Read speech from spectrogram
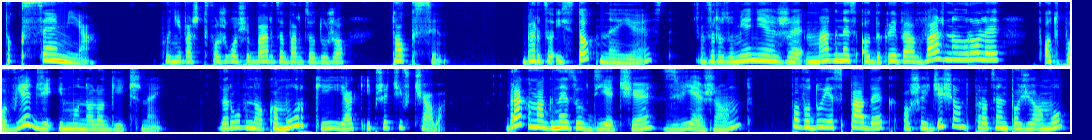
toksemia, ponieważ tworzyło się bardzo, bardzo dużo toksyn. Bardzo istotne jest zrozumienie, że magnez odgrywa ważną rolę w odpowiedzi immunologicznej, zarówno komórki, jak i przeciwciała. Brak magnezu w diecie zwierząt powoduje spadek o 60% poziomu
